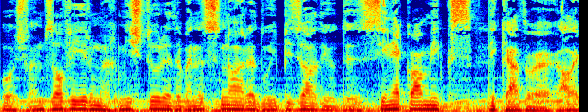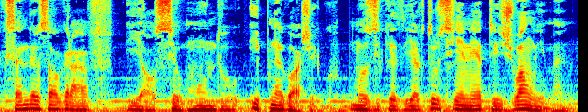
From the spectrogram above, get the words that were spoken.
Hoje vamos ouvir uma remistura da banda sonora do episódio de Cinecomics dedicado a Alexander Zograf e ao seu mundo hipnagógico. Música de Artur Cianeto e João Lima.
